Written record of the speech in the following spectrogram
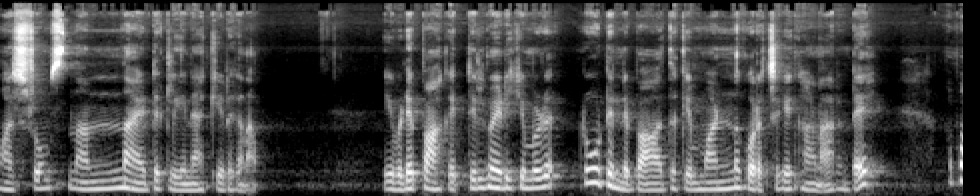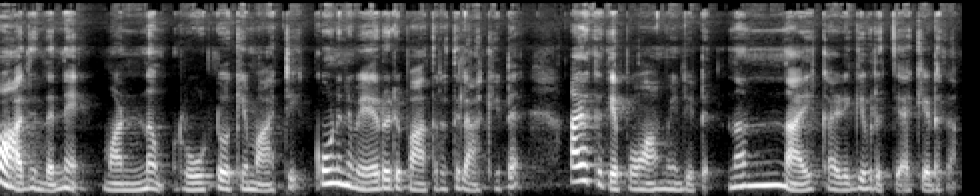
മഷ്റൂംസ് നന്നായിട്ട് ക്ലീൻ ആക്കി എടുക്കണം. ഇവിടെ പാക്കറ്റിൽ മേടിക്കുമ്പോൾ റൂട്ടിന്റെ ഭാഗത്തൊക്കെ മണ്ണ് കുറച്ചൊക്കെ കാണാറുണ്ടേ. അപ്പോൾ ആദ്യം തന്നെ മണ്ണും റൂട്ടും ഒക്കെ മാറ്റി കൂണിന് വേറൊരു പാത്രത്തിലാക്കിയിട്ട് അഴുക്കൊക്കെ പോകാൻ വേണ്ടിയിട്ട് നന്നായി കഴുകി വൃത്തിയാക്കിയെടുക്കാം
